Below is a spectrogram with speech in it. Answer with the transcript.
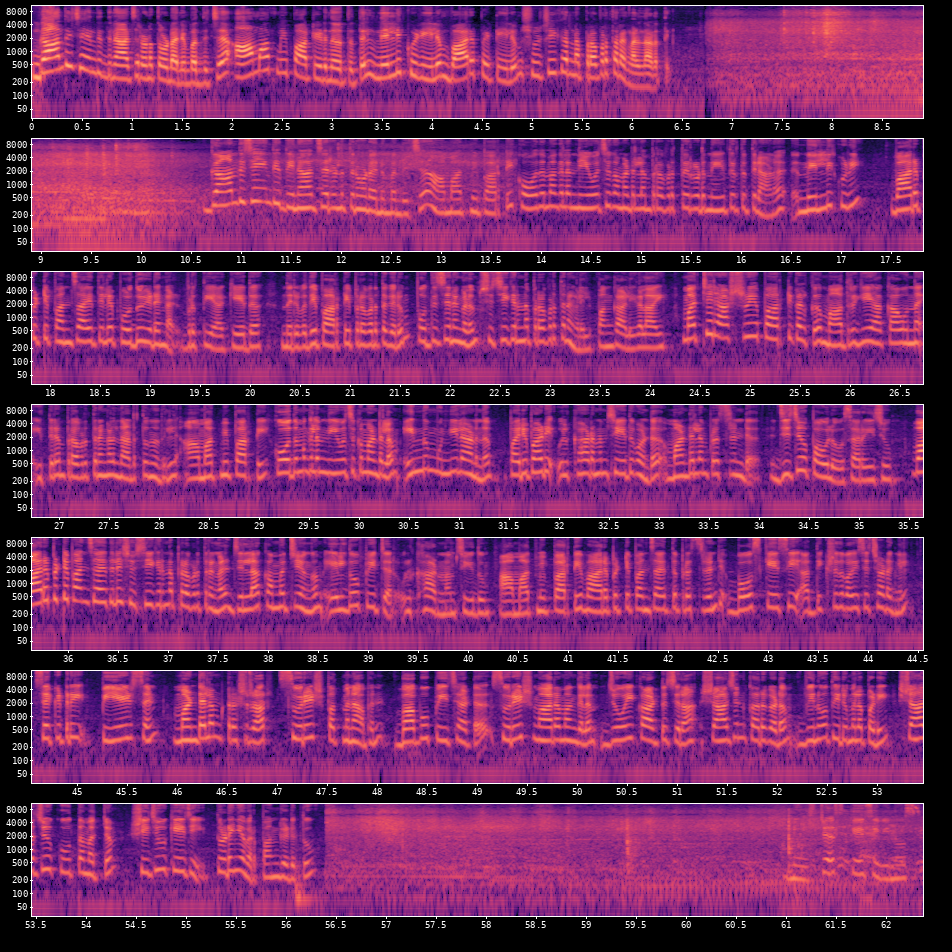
ഗാന്ധി ജയന്തി ദിനാചരണത്തോടനുബന്ധിച്ച് ആം ആദ്മി പാർട്ടിയുടെ നേതൃത്വത്തിൽ നെല്ലിക്കുഴിയിലും വാരപ്പെട്ടിയിലും ശുചീകരണ പ്രവർത്തനങ്ങൾ നടത്തി. ഗാന്ധി ജയന്തി ദിനാചരണത്തിനോടനുബന്ധിച്ച് ആം ആദ്മി പാർട്ടി കോതമംഗലം നിയോജക മണ്ഡലം പ്രവർത്തകരുടെ നേതൃത്വത്തിലാണ് നെല്ലിക്കുഴി വാരപ്പെട്ടി പഞ്ചായത്തിലെ പൊതു ഇടങ്ങൾ വൃത്തിയാക്കിയത്. നിരവധി പാർട്ടി പ്രവർത്തകരും പൊതുജനങ്ങളും ശുചീകരണ പ്രവർത്തനങ്ങളിൽ പങ്കാളികളായി. മറ്റ് രാഷ്ട്രീയ പാർട്ടികൾക്ക് മാതൃകയാക്കാവുന്ന ഇത്തരം പ്രവർത്തനങ്ങൾ നടത്തുന്നതിൽ ആം ആദ്മി പാർട്ടി കോതമംഗലം നിയോജക മണ്ഡലം എന്നും മുന്നിലാണെന്ന് പരിപാടി ഉദ്ഘാടനം ചെയ്തുകൊണ്ട് മണ്ഡലം പ്രസിഡന്റ് ജിജോ പൌലോസ് അറിയിച്ചു. വാരപ്പെട്ടി പഞ്ചായത്തിലെ ശുചീകരണ പ്രവർത്തനങ്ങൾ ജില്ലാ കമ്മിറ്റി അംഗം എൽദോ പീറ്റർ ഉദ്ഘാടനം ചെയ്തു. Aam Aadmi party Varappetty panchayat president Bose K C അധ്യക്ഷത വഹിച്ച ചടങ്ങിൽ സെക്രട്ടറി പിയേഴ്സൺ മണ്ഡലം treasurer Suresh Padmanabhan Babu Peechatt Suresh Maramangalam Joy Kattuchira Shajan Karukadam Vinod Irumalappady Shaju Koothamattam Shiju K G തുടങ്ങിയവർ പങ്കെടുത്തു. News desk K C Vinos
